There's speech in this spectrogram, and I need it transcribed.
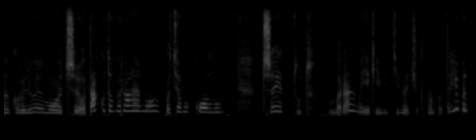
е, корелюємо, чи отак от обираємо по цьому колу, чи тут обираємо, який відтіночок нам потрібен.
